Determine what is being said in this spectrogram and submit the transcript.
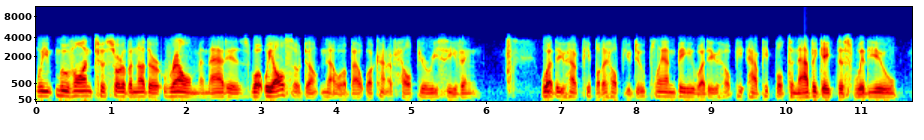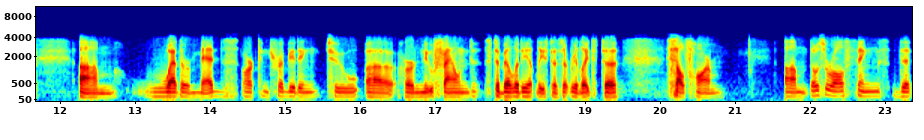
we move on to sort of another realm, and that is what we also don't know about what kind of help you're receiving, whether you have people to help you do plan B, whether you help have people to navigate this with you, um, whether meds are contributing to uh, her newfound stability, at least as it relates to self harm. Um, those are all things that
